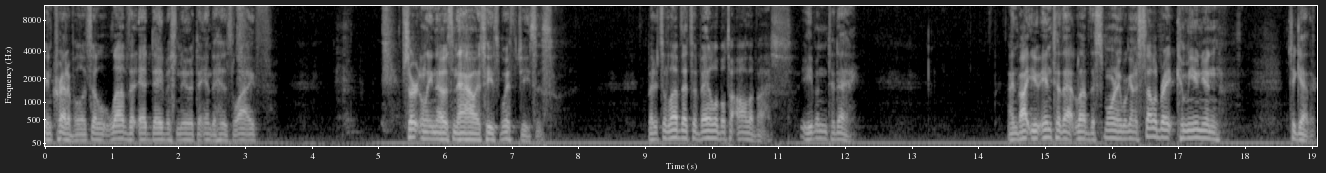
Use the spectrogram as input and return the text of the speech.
incredible. It's a love that Ed Davis knew at the end of his life. Certainly knows now as he's with Jesus. But it's a love that's available to all of us, even today. I invite you into that love this morning. We're going to celebrate communion together.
